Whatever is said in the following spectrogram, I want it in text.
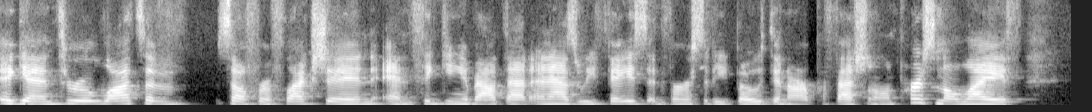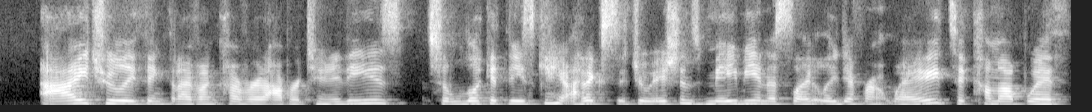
again, through lots of self reflection and thinking about that, and as we face adversity both in our professional and personal life, I truly think that I've uncovered opportunities to look at these chaotic situations maybe in a slightly different way to come up with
